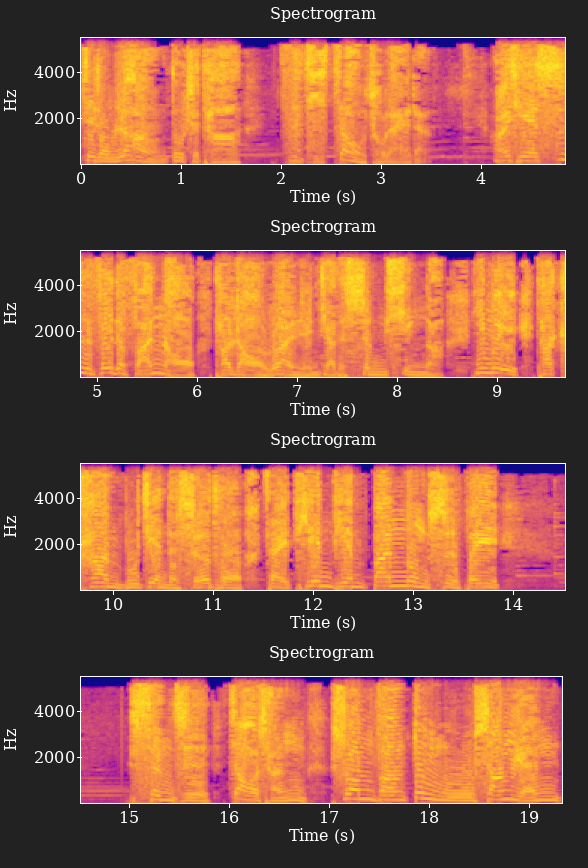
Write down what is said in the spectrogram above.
这种浪都是他自己造出来的。而且是非的烦恼，他扰乱人家的身心啊！因为他看不见的舌头在天天搬弄是非，甚至造成双方动武伤人，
